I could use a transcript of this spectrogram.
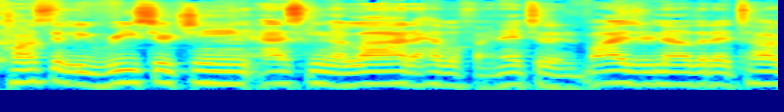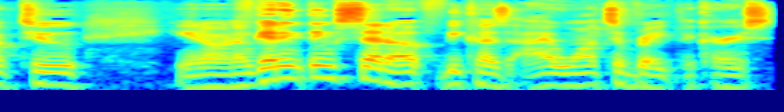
constantly researching, asking a lot. I have a financial advisor now that I talk to, you know, and I'm getting things set up because I want to break the curse.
